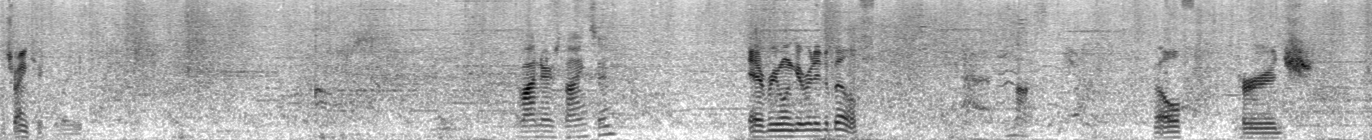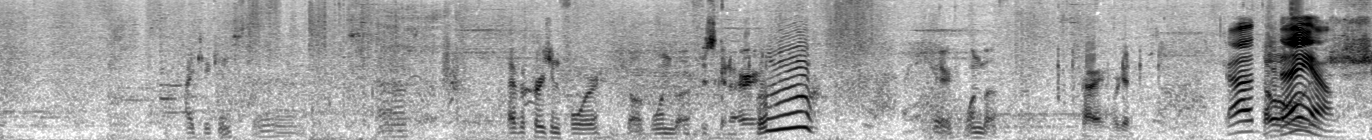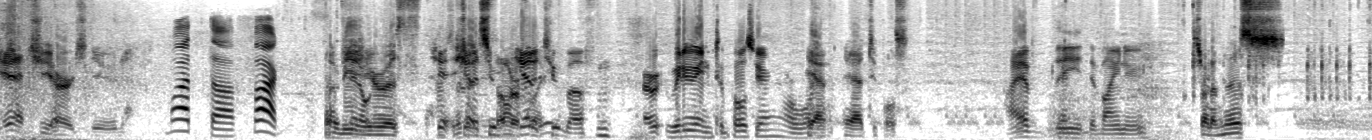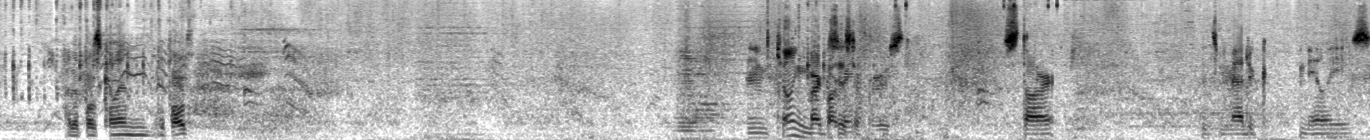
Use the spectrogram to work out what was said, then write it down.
I'll try and kick the lead. lady. Diviner's dying soon? Everyone get ready to belf. Not. Belf, purge. I kick instead. Uh, I have a Persian 4, so I'll have 1 buff. This is gonna hurt. Ooh! There, 1 buff. Alright, we're good. God Oh, damn! shit, she hurts, dude. What the fuck? That would be Shit, easier with. She, she, had, a two, she had a 2 buff. Are we doing two pulls here, or what? Yeah, yeah, two pulls. I have the Diviner. Start on this. Other pulls come in, they pulled. Mm, killing Marcus is the first start. It's magic melees.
